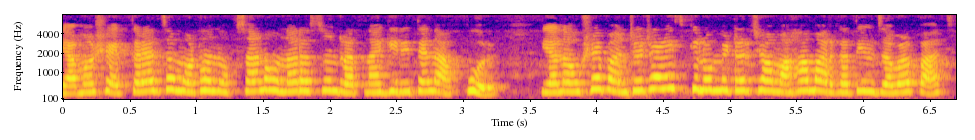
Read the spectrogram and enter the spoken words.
यामुळे शेतकऱ्यांचं मोठं नुकसान होणार असून रत्नागिरी ते नागपूर या नऊशे पंचेचाळीस किलोमीटरच्या महामार्गातील जवळपास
